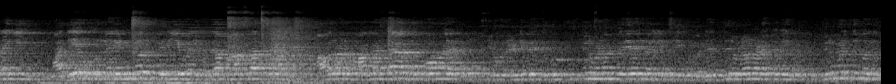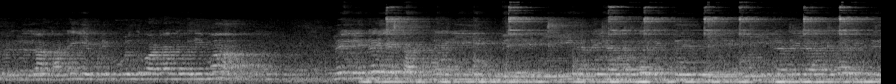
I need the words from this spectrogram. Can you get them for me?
கண்ணகி. அதே ஊர்ல இன்னொரு பெரிய வணிகர் தான் மாசாத்துவான் அவரோட மகன் தான் அந்த கோவலர் இவங்க ரெண்டு பேருக்கு திருமணம் பெரியவர்கள் செய்யப்பட்டு திருமணம் நடக்குது. திருமணத்துக்கு வந்த பெண்கள் எல்லாம் கண்ணகி எப்படி புகழ்ந்து பாடுறாங்க தெரியுமா? மெல்லிடைய கண்ணகியின் மேலீரனை அலங்கரித்து மேலீரனை அலங்கரித்து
